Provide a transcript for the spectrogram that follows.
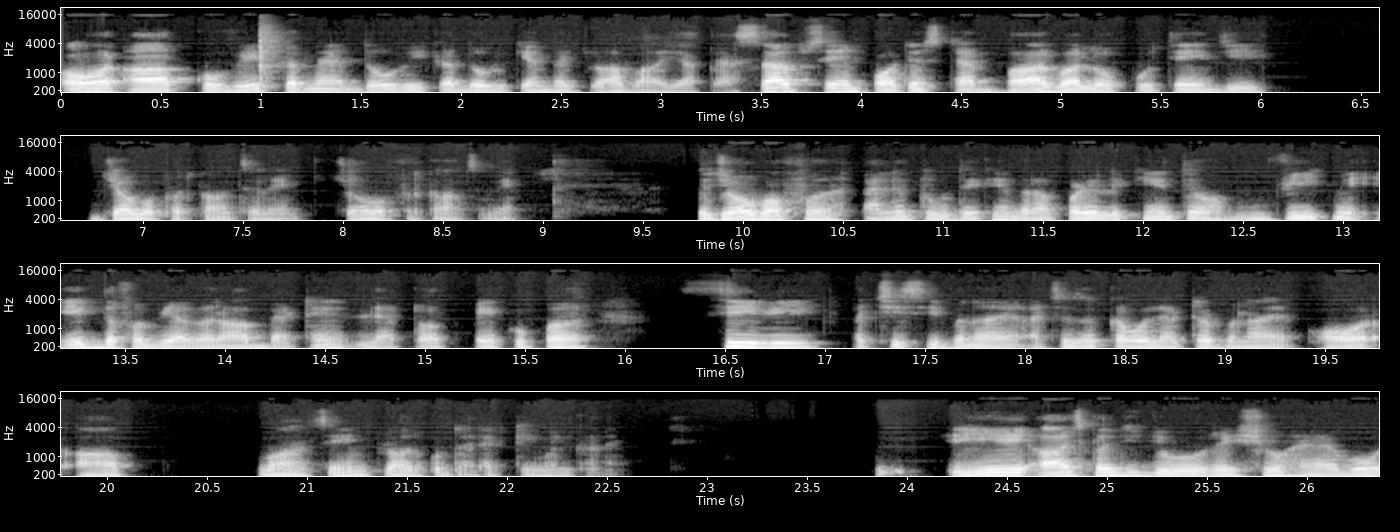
और आपको वेट करना है दो वीक का, दो वीक के अंदर जवाब आ जाता है। सबसे इम्पोर्टेंट स्टेप बार बार लोग पूछते हैं, जी जॉब ऑफ़र कहाँ से लें? जॉब ऑफ़र कहाँ से लें? तो जॉब ऑफ़र पहले तो देखें, अगर आप पढ़े लिखे हैं तो वीक में एक दफ़ा भी अगर आप बैठें लैपटॉप पे के ऊपर सीवी अच्छी सी बनाएँ, अच्छे से कवर लेटर बनाएँ और आप वहाँ से एम्प्लॉयर को डायरेक्ट ईमेल करें। ये आजकल जो रेशो है, वो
